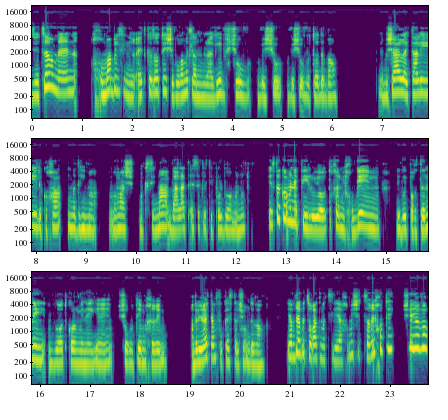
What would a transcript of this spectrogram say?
זה יוצר מעין חומה בלתי נראית כזאתי שגורמת לנו להגיב שוב ושוב ושוב אותו דבר. למשל הייתה לי לקוחה מדהימה, ממש מקסימה, בעלת עסק לטיפול באמנות. היא עשתה כל מיני פעילויות, החל מחוגים, ליווי פרטני ועוד כל מיני uh, שירותים אחרים, אבל היא לא הייתה מפוקסת על שום דבר. היא עבדה בצורת מצליח, מי שצריך אותי, שיבוא.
